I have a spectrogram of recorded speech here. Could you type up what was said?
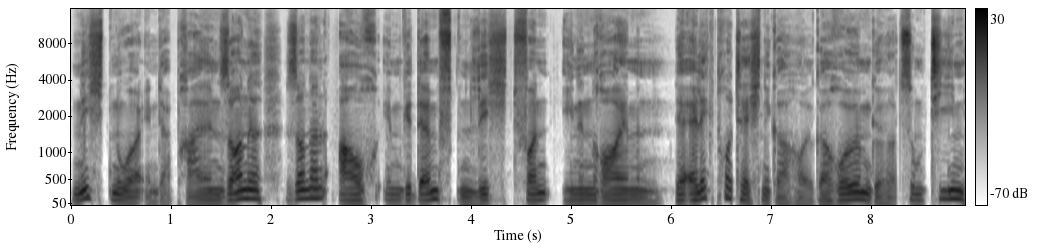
nicht nur in der prallen Sonne, sondern auch im gedämpften Licht von Innenräumen. Der Elektrotechniker Holger Röhm gehört zum Team,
